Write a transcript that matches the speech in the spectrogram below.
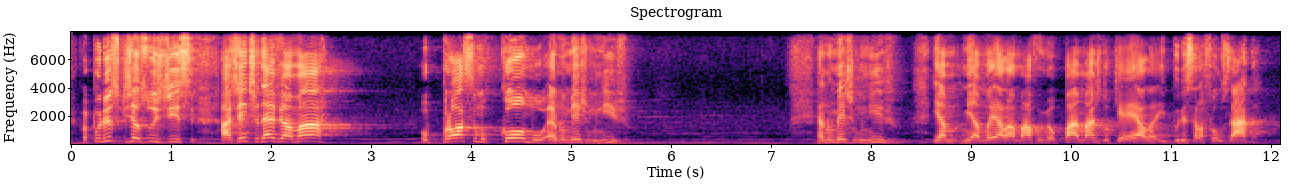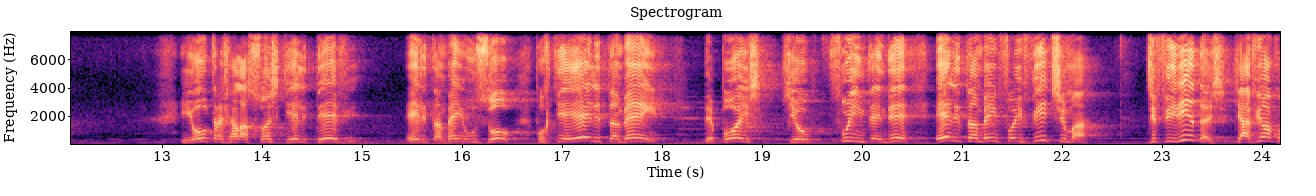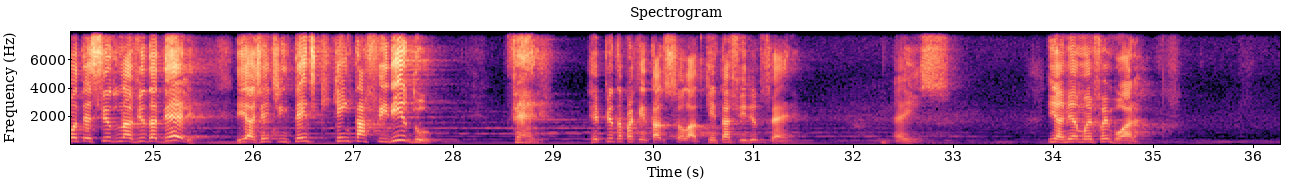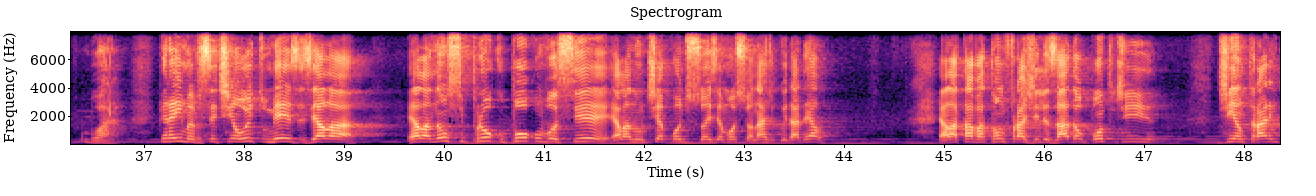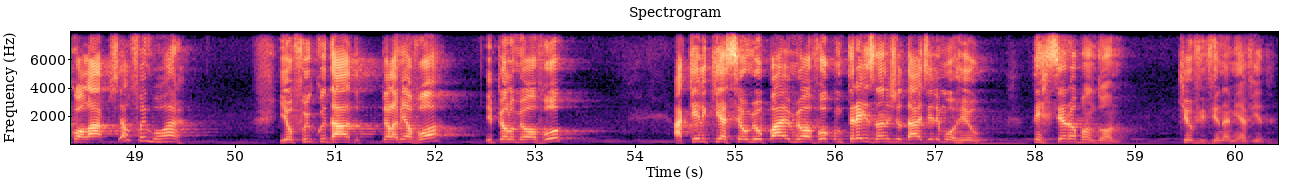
Foi por isso que Jesus disse: a gente deve amar o próximo como é no mesmo nível. É no mesmo nível. E a minha mãe ela amava o meu pai mais do que ela e por isso ela foi usada. E outras relações que ele teve, ele também usou, porque ele também, depois que eu fui entender, ele também foi vítima de feridas que haviam acontecido na vida dele. E a gente entende que quem está ferido, fere. Repita para quem está do seu lado: quem está ferido, fere. É isso. E a minha mãe foi embora. Foi embora. Peraí, mas você tinha oito meses e ela, ela não se preocupou com você, ela não tinha condições emocionais de cuidar dela. Ela estava tão fragilizada ao ponto de, de entrar em colapso. Ela foi embora. E eu fui cuidado pela minha avó e pelo meu avô. Aquele que ia ser o meu pai, o meu avô, com três anos de idade, ele morreu. Terceiro abandono que eu vivi na minha vida.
